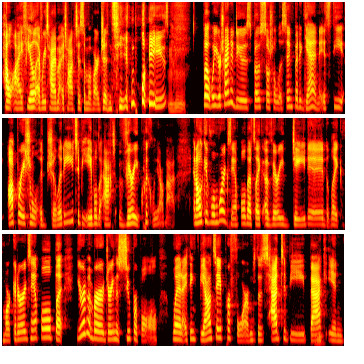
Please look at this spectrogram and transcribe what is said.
how I feel every time I talk to some of our Gen Z employees. Mhm. But what you're trying to do is both social listening, but again, it's the operational agility to be able to act very quickly on that. And I'll give one more example that's like a very dated, like marketer example. But you remember during the Super Bowl when I think Beyonce performed, this had to be back in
